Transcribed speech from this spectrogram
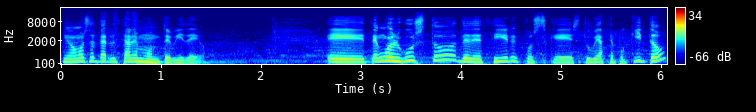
Y vamos a aterrizar en Montevideo. Eh, tengo el gusto de decir pues, que estuve hace poquito.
